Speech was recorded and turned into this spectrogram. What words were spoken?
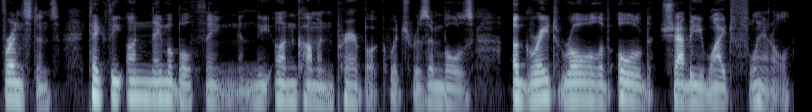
For instance, take the unnamable thing in the uncommon prayer book, which resembles a great roll of old shabby white flannel,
